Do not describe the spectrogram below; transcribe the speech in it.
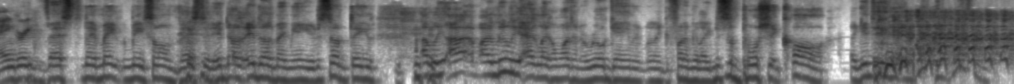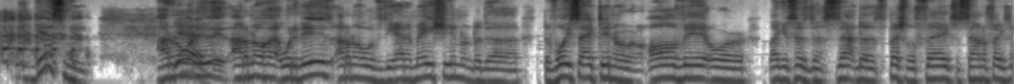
Angry. invest. They make me so invested. it does. It does make me angry. There's some things. I, I, I literally act like I'm watching a real game, and like in front of me, like this is a bullshit call. Like it, it, it gets me. I don't know what it I don't know how, what it is. I don't know if it's the animation or the, the the voice acting or all of it or like it says the sound, the special effects, the sound effects,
